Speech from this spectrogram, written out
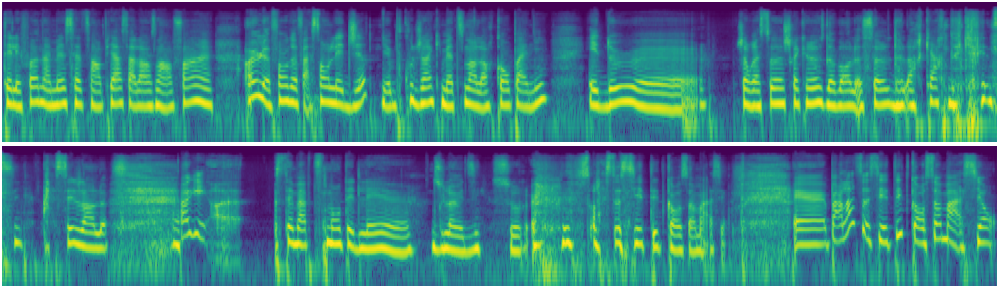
téléphones à 1700 pièces à leurs enfants, un le font de façon legit. Il y a beaucoup de gens qui mettent ça dans leur compagnie, et deux, euh, j'aimerais ça, je serais curieuse de voir le solde de leur carte de crédit à ces gens-là. Ok. euh, c'était ma petite montée de lait euh, du lundi sur, sur la société de consommation. Euh, parlant de société de consommation,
